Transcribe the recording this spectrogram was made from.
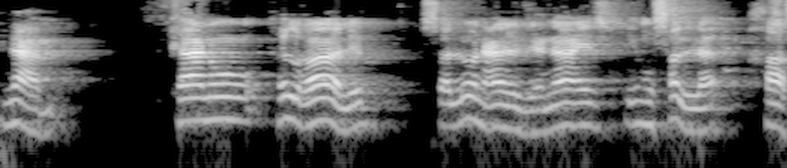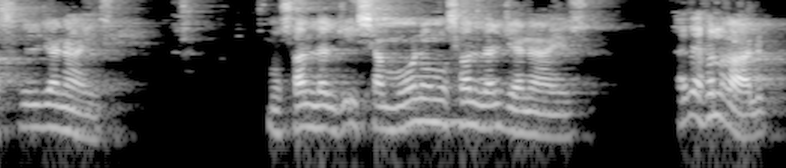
نعم. كانوا في الغالب يصلون على الجنائز في مصلى خاص بالجنائز مصلى يسمونه مصلى الجنائز. هذا في الغالب.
